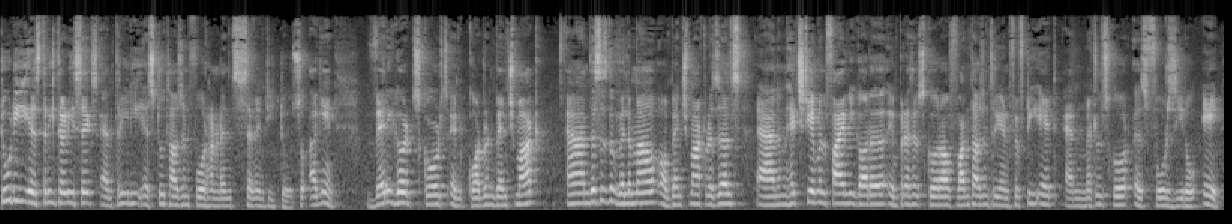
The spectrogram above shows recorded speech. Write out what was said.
2D is 336 and 3D is 2472. So again, very good scores in quadrant benchmark and this is the Vellamo or benchmark results. And in HTML5 we got an impressive score of 1358 and metal score is 408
